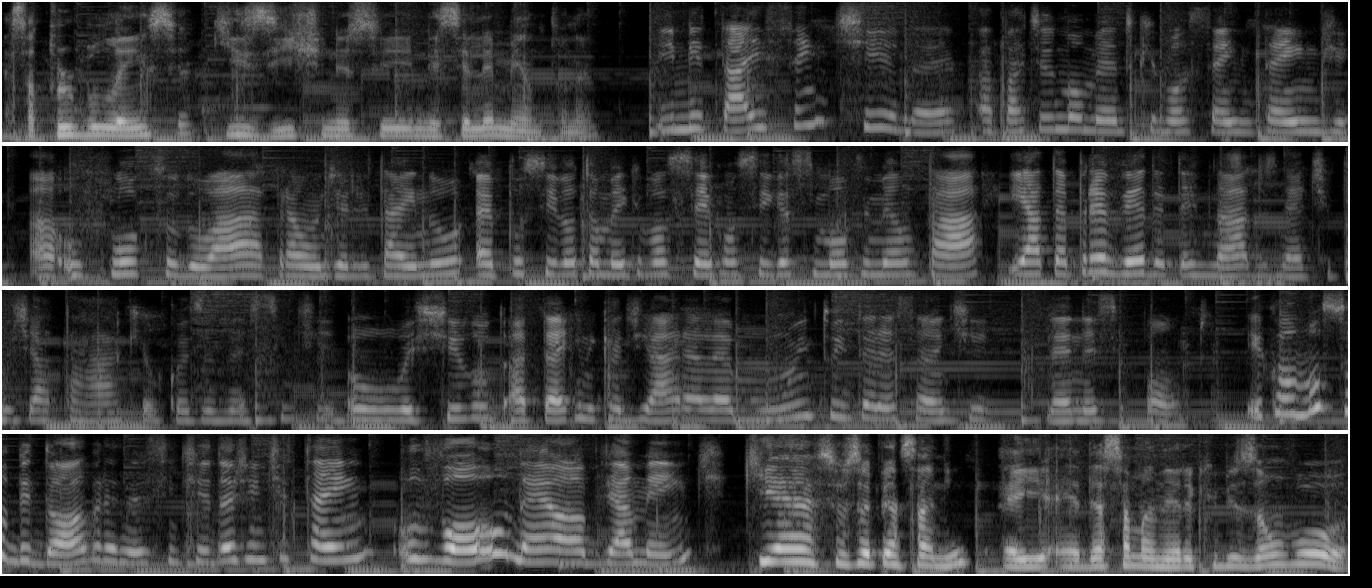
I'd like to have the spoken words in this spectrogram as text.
essa turbulência que existe nesse, nesse elemento, né? Imitar e sentir, né? A partir do momento que você entende ah, o fluxo do ar, para onde ele tá indo, é possível também que você consiga se movimentar e até prever determinados, né, tipos de ataque ou coisas nesse sentido. O estilo, a técnica de ar, ela é muito interessante, né, nesse ponto. E como subdobras nesse sentido, a gente tem o voo, né, obviamente. Que é, se você pensar nisso, é, é dessa maneira que o bisão voa.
